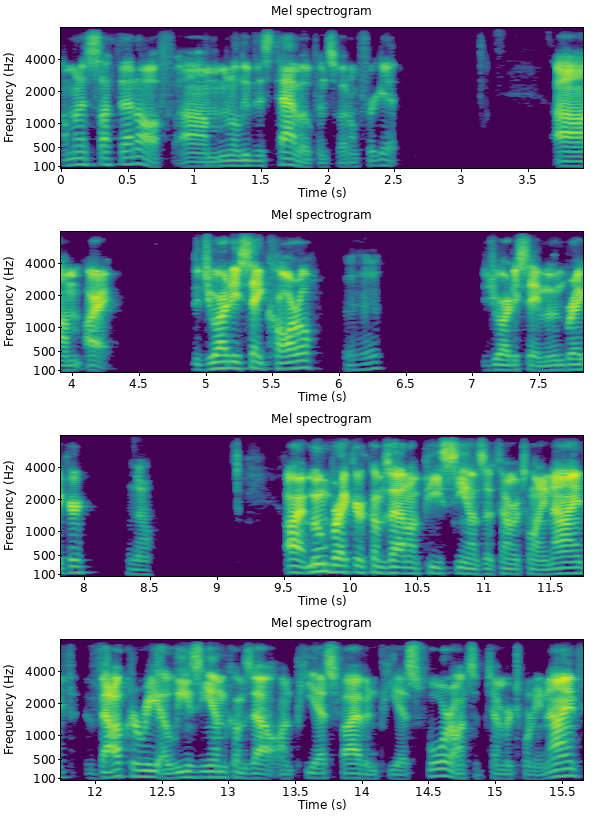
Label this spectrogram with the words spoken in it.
I'm gonna suck that off. Um, I'm gonna leave this tab open so I don't forget. Um, all right. Did you already say Carl? Mm-hmm. Did you already say Moonbreaker? No. All right, Moonbreaker comes out on PC on September 29th. Valkyrie Elysium comes out on PS5 and PS4 on September 29th.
